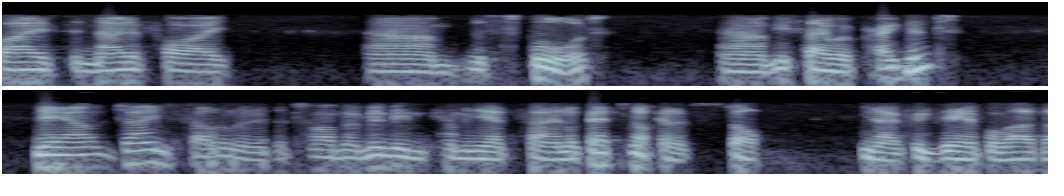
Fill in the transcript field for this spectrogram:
players to notify um, the sport um, if they were pregnant. Now, James Sutherland at the time, I remember him coming out saying, look, that's not going to stop, you know, for example, us,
